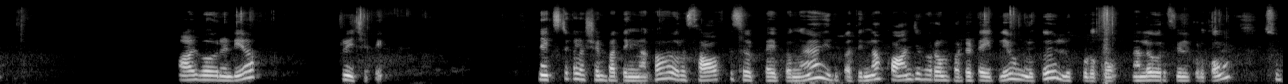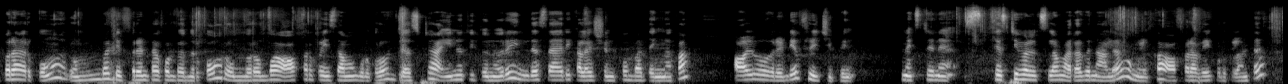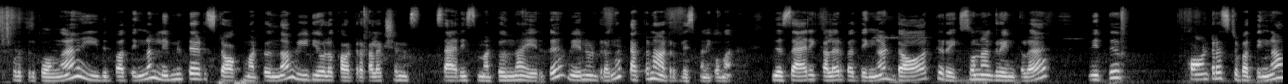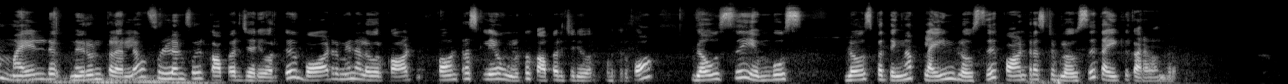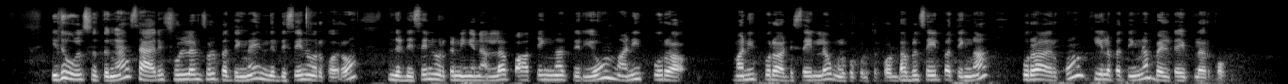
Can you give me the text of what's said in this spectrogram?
All over India free shipping next collection பார்த்தீங்கன்னாக்கா ஒரு சாஃப்ட் சில்க் டைப்புங்க இது பார்த்தீங்கன்னா காஞ்சிபுரம் பட்டு டைப்லேயே உங்களுக்கு லுக் கொடுக்கும். நல்ல ஒரு ஃபீல் கொடுக்கும். சூப்பராக இருக்கும். ரொம்ப டிஃப்ரெண்ட்டாக கொண்டு வந்திருக்கோம். ரொம்ப ரொம்ப ஆஃபர் ப்ரைஸாகவும் கொடுக்குறோம். ஜஸ்ட் ஐநூற்றி தொண்ணூறு. இந்த சாரீ கலெக்ஷனுக்கும் பார்த்தீங்கன்னாக்கா all over India free shipping next ஃபெஸ்டிவல்ஸ்லாம் வரதுனால உங்களுக்கு ஆஃபராகவே கொடுக்கலான்ட்டு கொடுத்துருக்கோங்க. இது பார்த்தீங்கன்னா லிமிட்டட் ஸ்டாக் மட்டும்தான். வீடியோவில் காட்டுற கலெக்ஷன்ஸ் சாரீஸ் மட்டும்தான் இருக்குது வேணுன்றவங்க டக்குன்னு ஆர்டர் ப்ளேஸ் பண்ணிக்கோங்க. இந்த சாரீ கலர் பார்த்தீங்கன்னா dark Rexona green colour with contrast பார்த்தீங்கன்னா மைல்டு மெரூன் கலரில் full and full copper zari work பார்டருமே நல்ல ஒரு காட் கான்ட்ராஸ்ட்லேயே உங்களுக்கு காப்பர் ஜெரி ஒர்க் கொடுத்துருக்கோம். ப்ளவுஸு எம்போஸ் ப்ளவுஸ் பார்த்தீங்கன்னா பிளைன் ப்ளவுஸு கான்ட்ராஸ்ட் ப்ளவுஸு கைக்கு கரை வந்துடும் இது உள் சுத்துங்க. சாரீ ஃபுல் அண்ட் ஃபுல் பார்த்தீங்கன்னா இந்த டிசைன் ஒர்க் வரும். இந்த டிசைன் ஒர்க்கை நீங்கள் நல்லா பார்த்தீங்கன்னா தெரியும். மணிப்புரா மணிப்புரா டிசைனில் உங்களுக்கு கொடுத்துருக்கோம். டபுள் சைட் பார்த்தீங்கன்னா புறா இருக்கும். கீழே பார்த்தீங்கன்னா பெல் டைப்பில் இருக்கும்.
